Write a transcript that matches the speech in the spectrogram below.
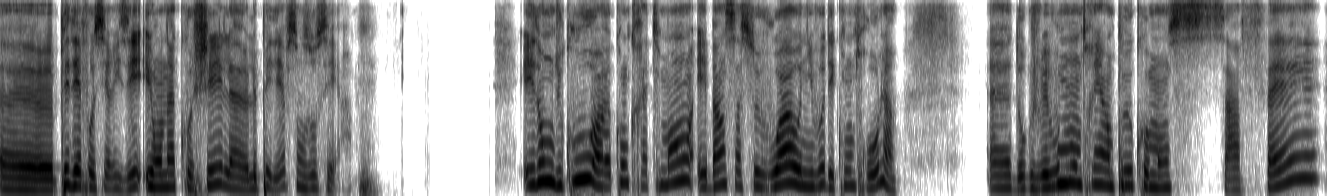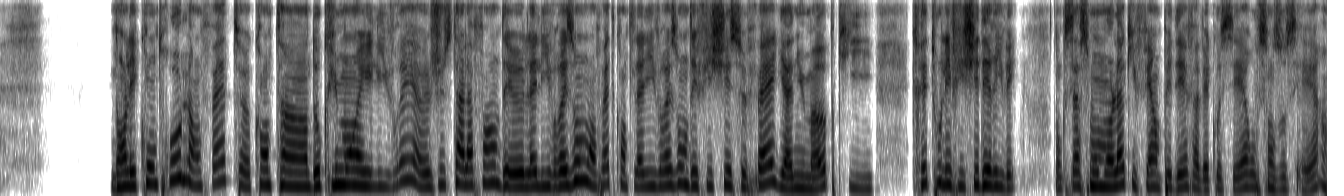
euh, PDF océrisé et on a coché le PDF sans OCR. Et donc, du coup, euh, concrètement, eh ben, ça se voit au niveau des contrôles. donc, je vais vous montrer un peu comment ça fait. Dans les contrôles, en fait, quand un document est livré, juste à la fin de la livraison, en fait, quand la livraison des fichiers se fait, il y a NumaHop qui crée tous les fichiers dérivés. Donc, c'est à ce moment-là qu'il fait un PDF avec OCR ou sans OCR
